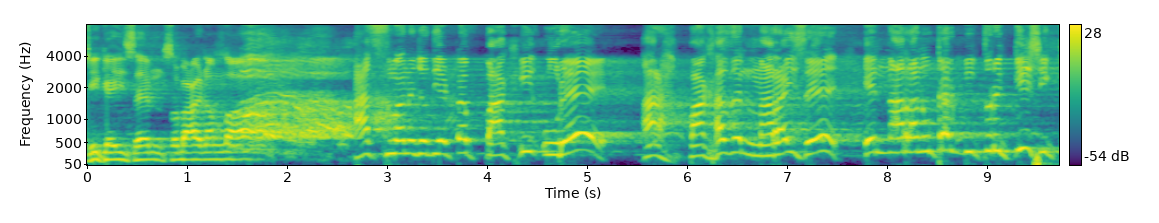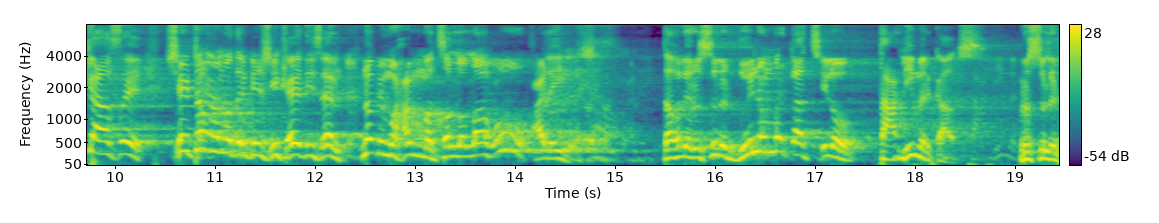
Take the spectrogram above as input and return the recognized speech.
শিখাইছেন, সুবহানাল্লাহ। আসমানে যদি একটা পাখি উড়ে আর পাখা যে নাড়াইছে, এই নাড়ানোটার ভিতরে কি শিক্ষা আছে সেটাও আমাদেরকে শিখাই দিয়েছেন নবী মোহাম্মদ আলাইহি ওয়াসাল্লাম। তাহলে রসুলের দুই নম্বর কাজ ছিল তালিমের কাজ, রসুলের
